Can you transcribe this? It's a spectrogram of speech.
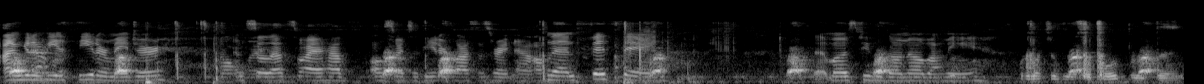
I'm gonna be a theater major, and so that's why I have all sorts of theater classes right now. And then fifth thing that most people don't know about me. What about your support group thing?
